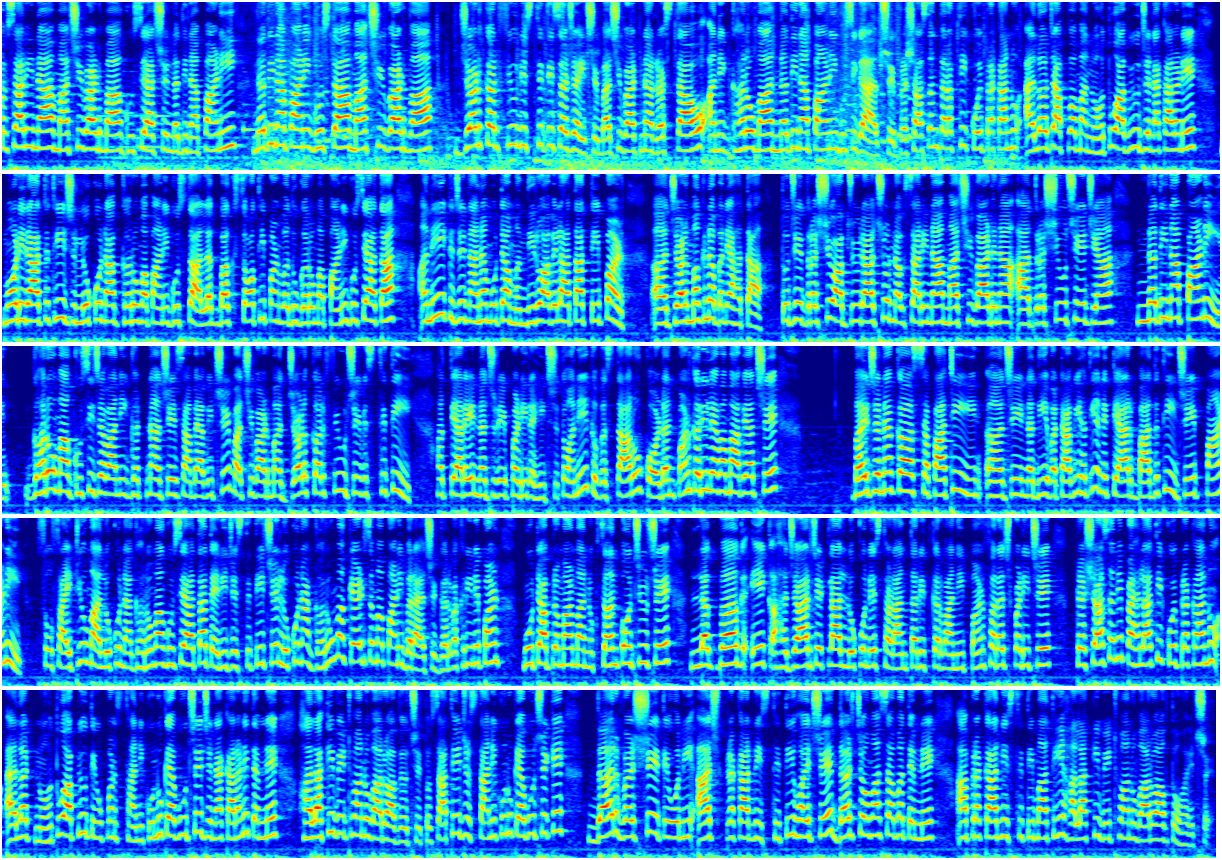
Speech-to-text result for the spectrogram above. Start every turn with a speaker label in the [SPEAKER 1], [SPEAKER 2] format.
[SPEAKER 1] નવસારીના માછીવાડમાં ઘૂસ્યા છે નદીના પાણી. નદીના પાણી ઘૂસતા માછીવાડમાં જળ કરફ્યુની સ્થિતિ સર્જાઈ છે. માછીવાડના રસ્તાઓ અને ઘરોમાં નદીના પાણી ઘૂસી ગયા છે. પ્રશાસન તરફથી કોઈ પ્રકારનું એલર્ટ આપવામાં નહોતું આવ્યું, જેના કારણે મોડી રાતથી જ લોકોના ઘરોમાં પાણી ઘૂસતા. લગભગ સોથી પણ વધુ ઘરોમાં પાણી ઘૂસ્યા હતા. અનેક જે નાના મોટા મંદિરો આવેલા હતા, તે પણ જળમગ્ન બન્યા હતા. તો જે દ્રશ્યો આપ જોઈ રહ્યા છો, નવસારીના માછીવાડના આ દ્રશ્યો છે, જ્યાં નદીના પાણી ઘરોમાં ઘૂસી જવાની ઘટના જે સામે આવી છે, માછીવાડમાં જળ કરફ્યુ જેવી સ્થિતિ અત્યારે નજરે પડી રહી છે. તો અનેક વિસ્તારો કોર્ડન પણ કરી લેવામાં આવ્યા છે. ભયજનક સપાટી જે નદીએ વટાવી હતી અને ત્યારબાદથી જે પાણી સોસાયટીઓમાં લોકોના ઘરોમાં ઘૂસ્યા હતા, તેની જે સ્થિતિ છે, લોકોના ઘરોમાં કેડસમાં પાણી ભરાયા છે. ઘરવખરીને પણ મોટા પ્રમાણમાં નુકસાન પહોંચ્યું છે. લગભગ એક હજાર જેટલા લોકોને સ્થળાંતરિત કરવાની પણ ફરજ પડી છે. પ્રશાસને પહેલાથી કોઈ પ્રકારનું એલર્ટ નહોતું આપ્યું, તેવું પણ સ્થાનિકોનું કહેવું છે, જેના કારણે તેમને હાલાકી વેઠવાનો વારો આવ્યો છે. તો સાથે જ સ્થાનિકોનું કહેવું છે કે, દર વર્ષે તેઓની આ જ પ્રકારની સ્થિતિ છે. દર ચોમાસામાં તેમને આ પ્રકારની સ્થિતિમાંથી હાલાકી વેઠવાનો વારો આવતો હોય છે.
